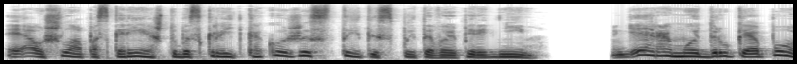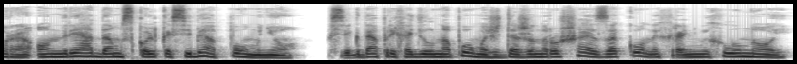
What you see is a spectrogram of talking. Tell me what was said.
Я ушла поскорее, чтобы скрыть, какой же стыд испытываю перед ним. Гера мой друг и опора, он рядом, сколько себя помню. Всегда приходил на помощь, даже нарушая законы, хранимых луной.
